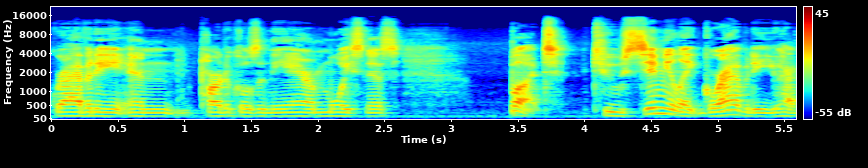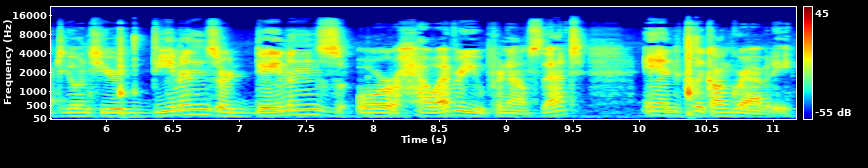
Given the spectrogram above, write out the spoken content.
gravity, and particles in the air, moistness. But to simulate gravity, you have to go into your demons or daemons or however you pronounce that, and click on gravity,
